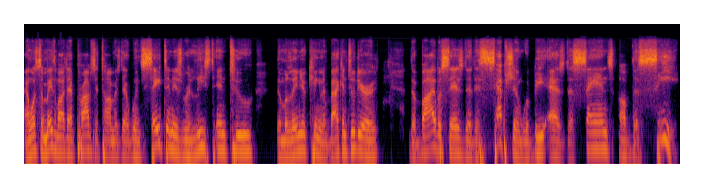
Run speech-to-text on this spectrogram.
And what's amazing about that prophecy, Tom, is that when Satan is released into the millennial kingdom back into the earth, the Bible says the deception will be as the sands of the sea.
